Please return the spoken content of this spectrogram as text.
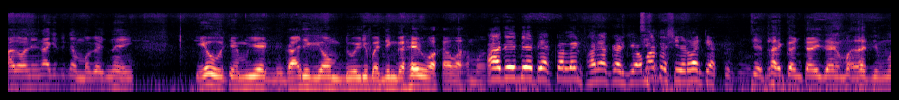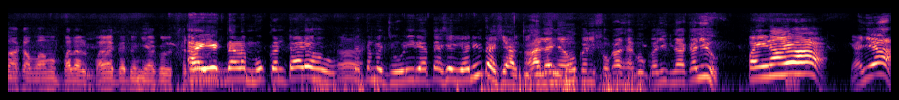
આ લોને ના કીધું કે મગજ નહીં. એવું તે હું એક ગાડી ગયો આમ દોડી બાંધીને ગહેરું આખા વાહમાં. આ બે બે ટ્રેક્ટર લઈને ફર્યા કરજો. અમાર તો શેડવા ટ્રેક્ટર છે. કેટલાય કંટાળી જાય મારાથી હું આખા વાહમાં ભરાલ ભરાલ કરતો ની આખો આ એક દાડા હું કંટાળ્યો હું. તો તમે જોડી રહેતા છે એની દશા આવતી આ લઈને હું કરી છોકરા સાગું કર્યું ના કર્યું? પૈણાયો યાલ્યા.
